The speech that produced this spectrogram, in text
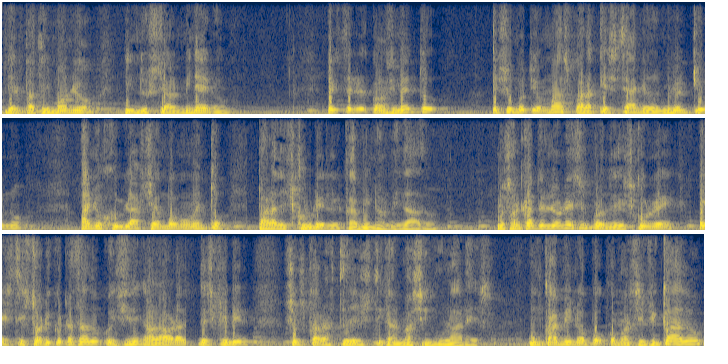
del patrimonio industrial minero. Este reconocimiento es un motivo más para que este año 2021, año jubilar, sea un buen momento para descubrir el camino olvidado. Los alcaldes leoneses por donde discurre este histórico trazado coinciden a la hora de describir sus características más singulares. Un camino poco masificado,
